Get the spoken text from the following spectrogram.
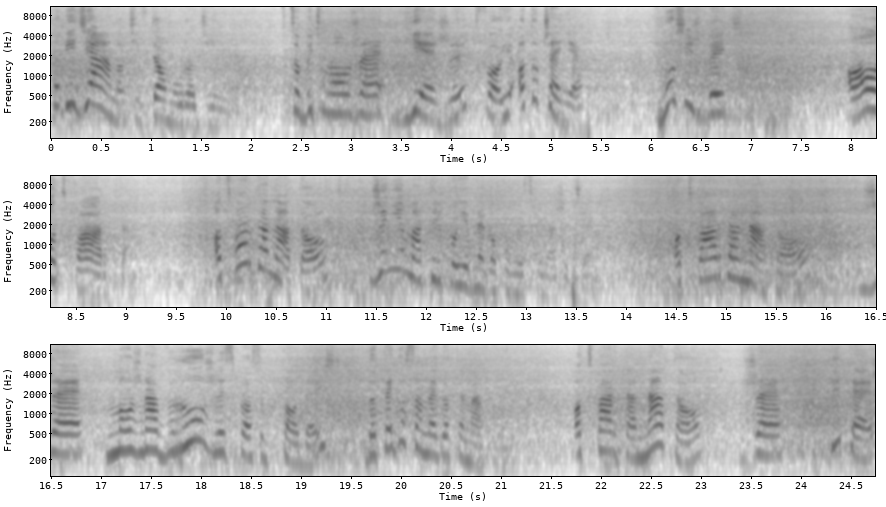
powiedziano Ci w domu rodzinnym, w co być może wierzy Twoje otoczenie. Musisz być otwarta. Otwarta na to, że nie ma tylko jednego pomysłu na życie. Otwarta na to, że można w różny sposób podejść do tego samego tematu. Otwarta na to, że Ty też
